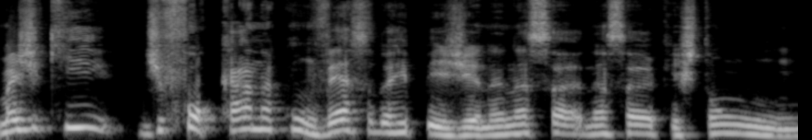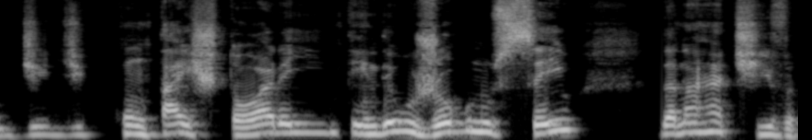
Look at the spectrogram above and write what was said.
mas de que de focar na conversa do RPG, né? Nessa, nessa questão de, de contar a história e entender o jogo no seio da narrativa,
